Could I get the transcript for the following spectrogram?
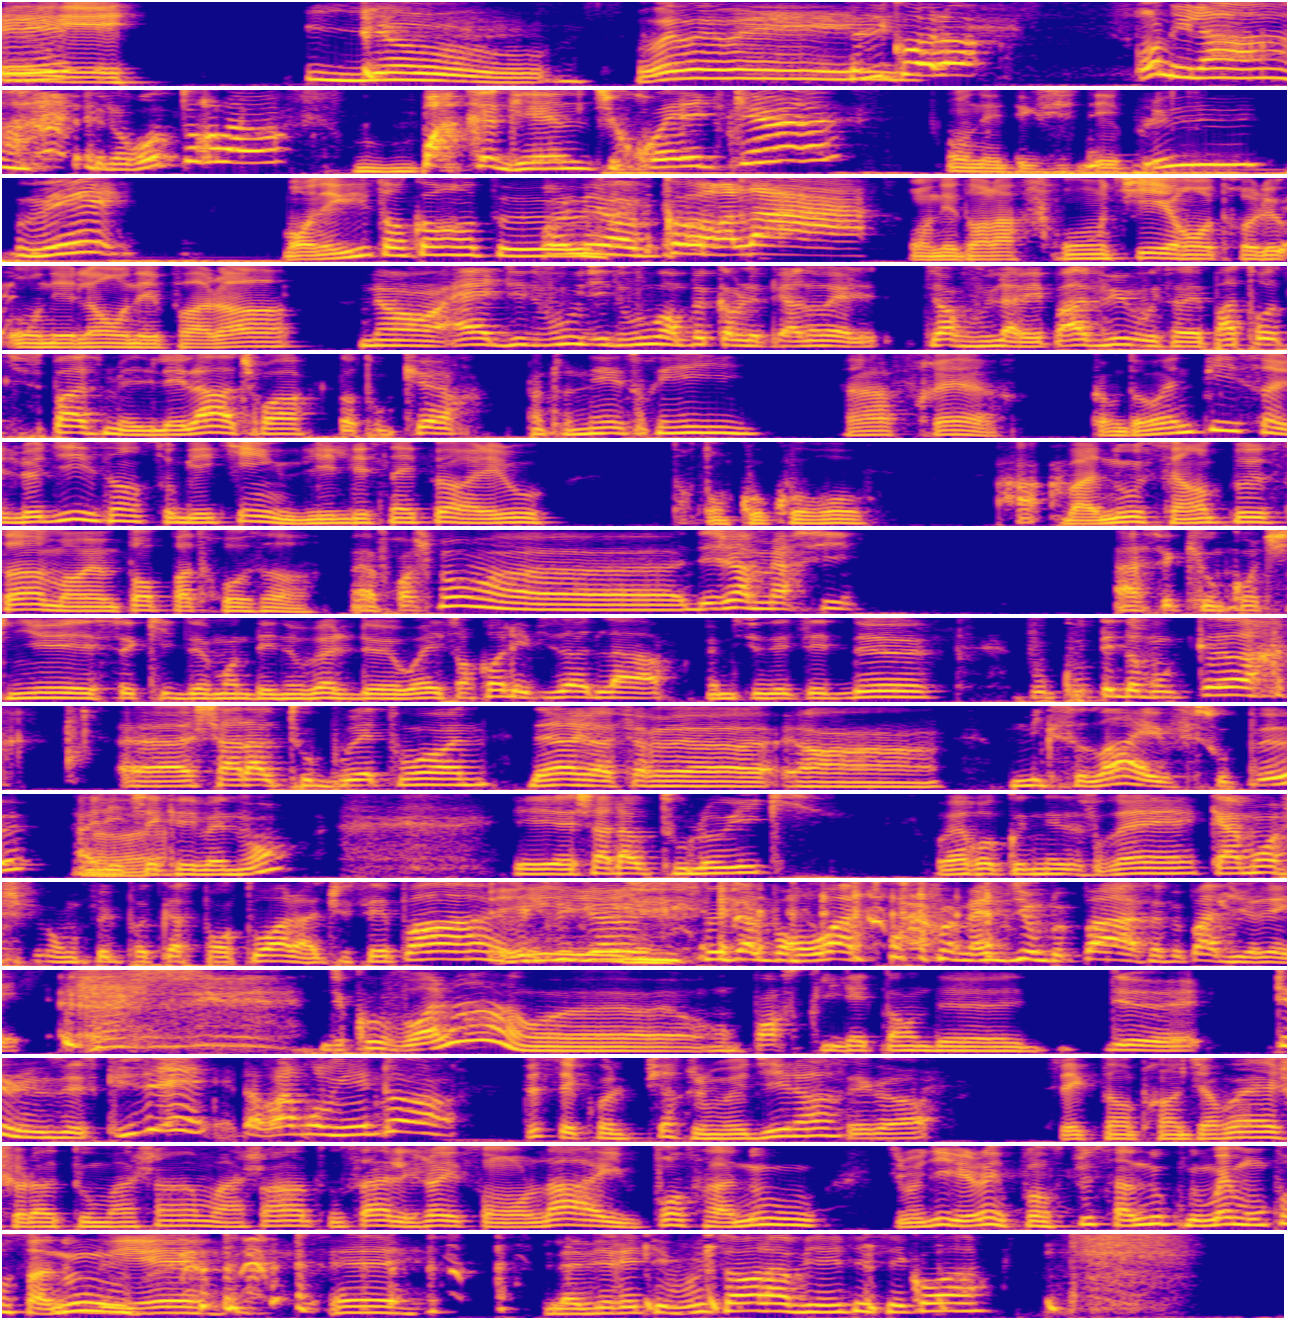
Et- Yo Ouais, ouais, ouais. T'as dit quoi là? On est là. C'est le retour là Back again. Tu croyais que? On n'existait plus. Mais Bon, on existe encore un peu. on est encore là On est dans la frontière entre le on est là, on n'est pas là. Non, eh, dites-vous, dites-vous un peu comme le Père Noël. Tu vois, vous l'avez pas vu, vous savez pas trop ce qui se passe, mais il est là, tu vois, dans ton cœur, dans ton esprit. Ah, frère. Comme dans One Piece, hein, ils le disent, hein, Sogeking, l'île des snipers, elle est où? Dans ton Kokoro. Ah. Bah, nous, c'est un peu ça, mais en même temps, pas trop ça. Bah, franchement, euh, déjà, merci à ceux qui ont continué, ceux qui demandent des nouvelles de ouais, c'est encore l'épisode là, même si vous étiez deux, vous comptez dans mon cœur. Euh, shout out to Bullet One. D'ailleurs, il va faire euh, un mix live sous peu. Allez, Ah ouais. check l'événement. Et shout out to Loïc. Vrai reconnaissent vrai. Car moi, je- on fait le podcast pour toi là, tu sais pas. Oui. Mais C'est spécial pour Watt. on a dit on peut pas, ça peut pas durer. Du coup, voilà. euh, on pense qu'il est temps de, de, de nous excuser dans un premier temps. Tu sais, c'est quoi le pire que je me dis là? C'est quoi? C'est que t'es en train de dire, ouais, shout out tout machin, machin, tout ça. Les gens, ils sont là, ils pensent à nous. Je me dis, les gens, ils pensent plus à nous que nous-mêmes, on pense à nous. Mais, eh, la vérité, vous savez, la vérité, c'est quoi? Vous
